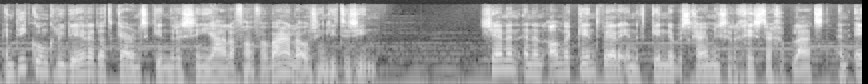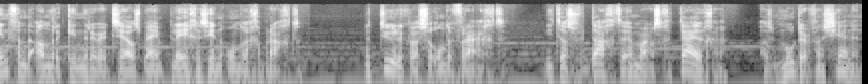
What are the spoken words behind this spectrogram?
en die concludeerde dat Karens kinderen signalen van verwaarlozing lieten zien. Shannon en een ander kind werden in het kinderbeschermingsregister geplaatst en een van de andere kinderen werd zelfs bij een pleeggezin ondergebracht. Natuurlijk was ze ondervraagd. Niet als verdachte, maar als getuige, als moeder van Shannon.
